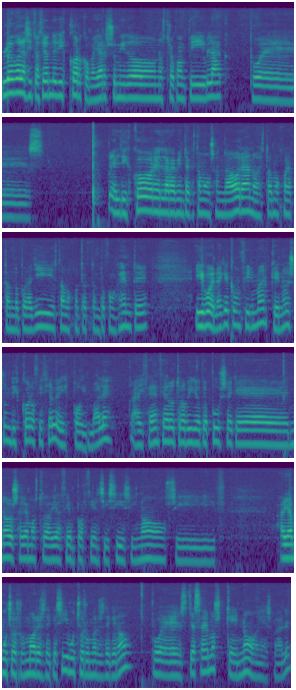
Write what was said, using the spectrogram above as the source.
Luego la situación de Discord, como ya ha resumido nuestro compi Black, pues el Discord es la herramienta que estamos usando ahora, nos estamos conectando por allí, estamos contactando con gente Y bueno, hay que confirmar que no es un Discord oficial de Dispoint, ¿vale? A diferencia del otro vídeo que puse que no lo sabíamos todavía 100% si sí, si no, si había muchos rumores de que sí, muchos rumores de que no, pues ya sabemos que no es, ¿vale?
